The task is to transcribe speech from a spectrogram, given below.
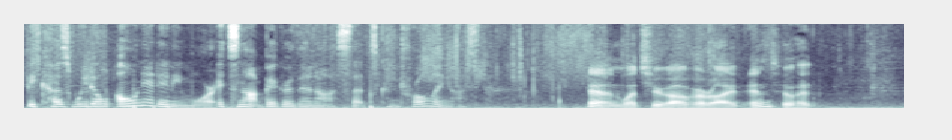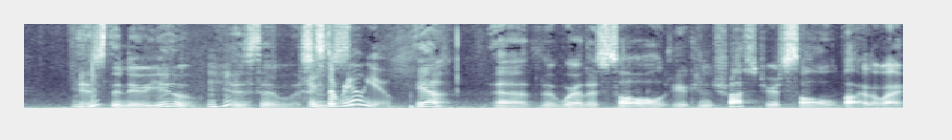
because we don't own it anymore. It's not bigger than us that's controlling us. Yeah, and what you overwrite into it mm-hmm. is the new you. Mm-hmm. Is the is the real you. Yeah, uh, the, where the soul. You can trust your soul. By the way,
